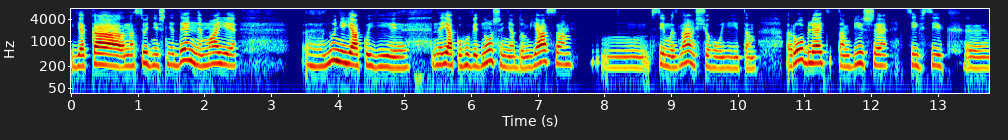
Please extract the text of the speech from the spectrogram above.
яка на сьогоднішній день не має ну, ніякої, ніякого відношення до м'яса. Всі ми знаємо, з чого її там роблять. Там більше цих всіх е,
